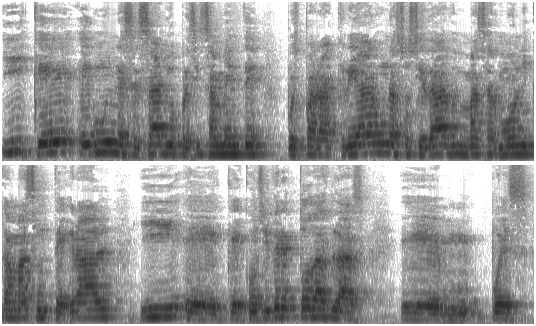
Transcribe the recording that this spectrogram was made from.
y que es muy necesario precisamente pues para crear una sociedad más armónica, más integral y eh, que considere todas las eh, pues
